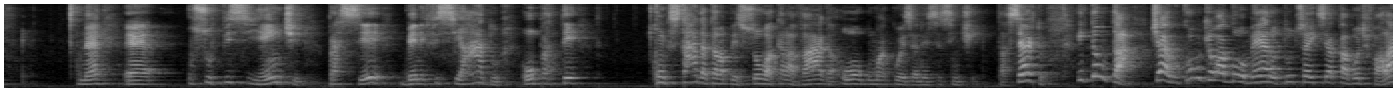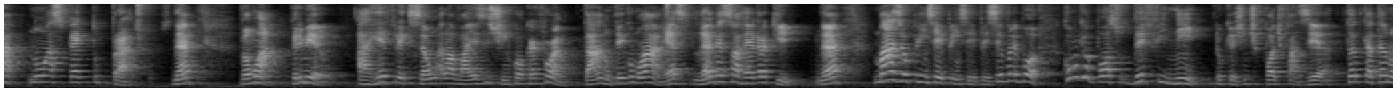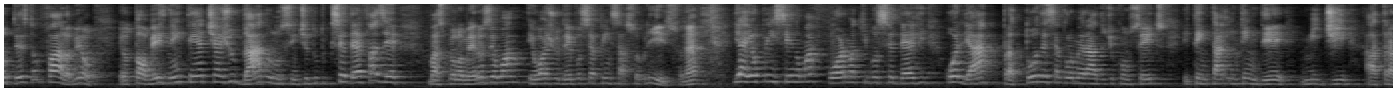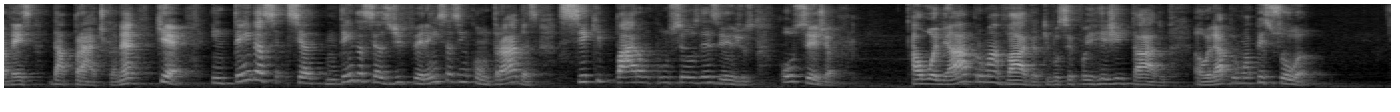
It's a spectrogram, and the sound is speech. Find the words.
né, é, o suficiente para ser beneficiado ou para ter conquistado aquela pessoa, aquela vaga ou alguma coisa nesse sentido, tá certo? Então tá, Thiago, como que eu aglomero tudo isso aí que você acabou de falar num aspecto prático, né? Vamos lá. Primeiro, a reflexão ela vai existir em qualquer forma, tá? Não tem como, ah, essa, leve essa regra aqui, né? Mas eu pensei, pensei, pensei, falei, pô, como que eu posso definir o que a gente pode fazer? Tanto que até no texto eu falo, meu, eu talvez nem tenha te ajudado no sentido do que você deve fazer, mas pelo menos eu, eu ajudei você a pensar sobre isso, né? E aí eu pensei numa forma que você deve olhar para todo esse aglomerado de conceitos e tentar entender, medir através da prática, né? Que é, entenda-se se, entenda -se as diferenças encontradas se equiparam com os seus desejos. Ou seja, ao olhar para uma vaga que você foi rejeitado, ao olhar para uma pessoa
